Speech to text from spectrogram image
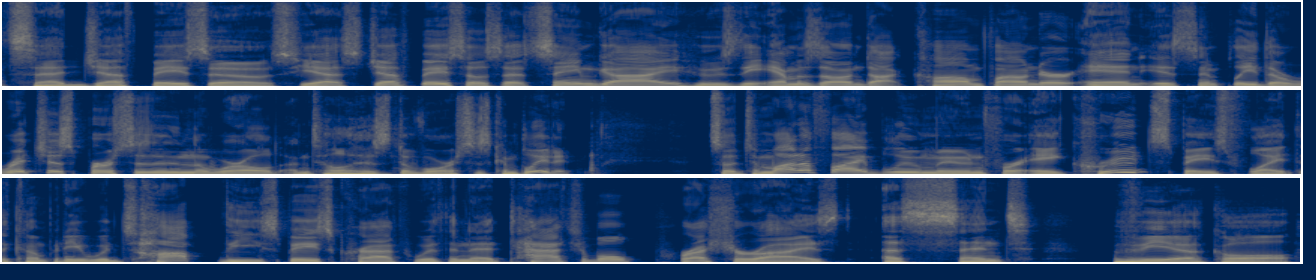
said Jeff Bezos. Yes, Jeff Bezos, that same guy who's the Amazon.com founder and is simply the richest person in the world until his divorce is completed. So, to modify Blue Moon for a crewed space flight, the company would top the spacecraft with an attachable pressurized ascent vehicle.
